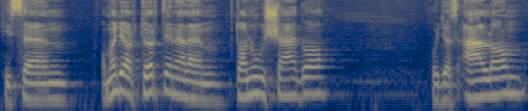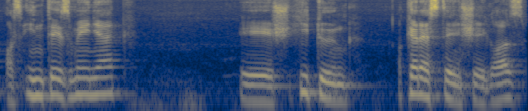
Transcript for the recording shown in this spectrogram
hiszen a magyar történelem tanulsága, hogy az állam, az intézmények és hitünk, a kereszténység az,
